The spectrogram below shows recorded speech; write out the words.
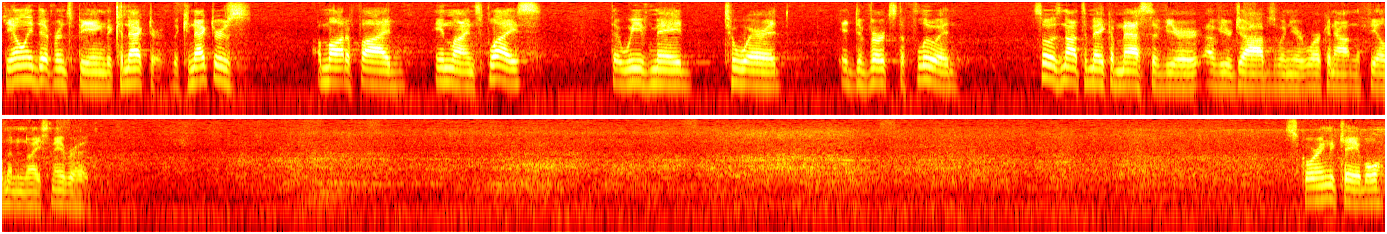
The only difference being the connector. The connector's a modified inline splice that we've made to where it it diverts the fluid so as not to make a mess of your, of your jobs when you're working out in the field in a nice neighborhood. Scoring the cable.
